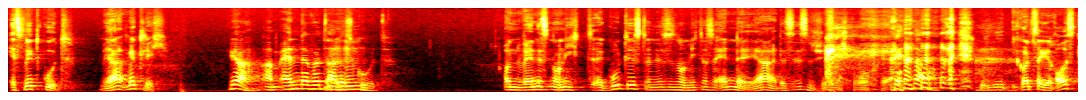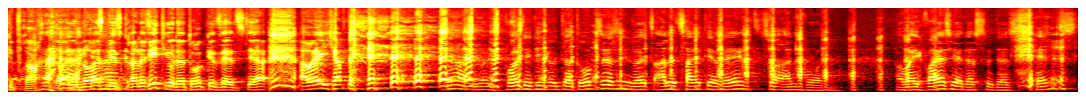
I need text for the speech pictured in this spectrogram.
es wird gut. Ja, wirklich. Ja, am Ende wird alles mhm. gut. Und wenn es noch nicht äh, gut ist, dann ist es noch nicht das Ende. Ja, das ist ein schöner Spruch. Ja. Genau. Gott sei Dank rausgebracht gerade. Du hast mir jetzt gerade richtig unter Druck gesetzt. Ja. Aber ich habe. ja, also ich wollte dich nicht unter Druck setzen, ich will jetzt alle Zeit der Welt zu antworten. Aber ich weiß ja, dass du das kennst.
